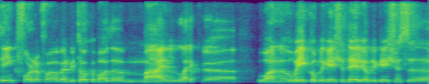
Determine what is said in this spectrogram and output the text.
think for, for when we talk about the mile, like uh, one week obligation, daily obligations, uh,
